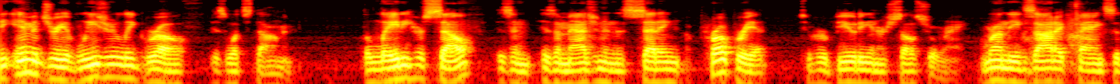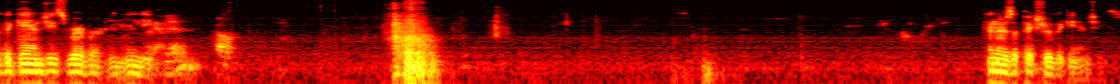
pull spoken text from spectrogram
The imagery of leisurely growth is what's dominant. The lady herself is, in, is imagined in the setting appropriate to her beauty and her social rank. We're on the exotic banks of the Ganges River in India. And there's a picture of the Ganges.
